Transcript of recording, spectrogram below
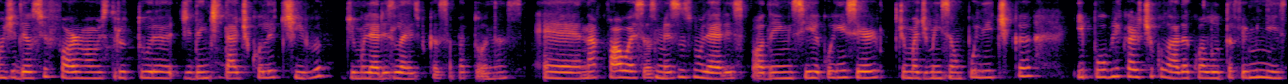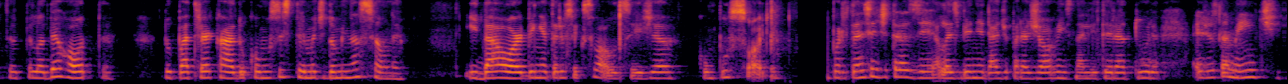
onde Deus se forma uma estrutura de identidade coletiva de mulheres lésbicas sapatonas, é, na qual essas mesmas mulheres podem se reconhecer de uma dimensão política e pública articulada com a luta feminista pela derrota do patriarcado como sistema de dominação, né? E da ordem heterossexual, ou seja, compulsória. A importância de trazer a lesbianidade para jovens na literatura é justamente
